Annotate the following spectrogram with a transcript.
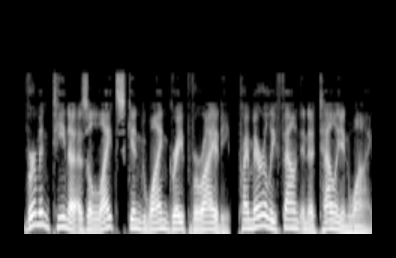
Vermentino is a light-skinned wine grape variety, primarily found in Italian wine.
